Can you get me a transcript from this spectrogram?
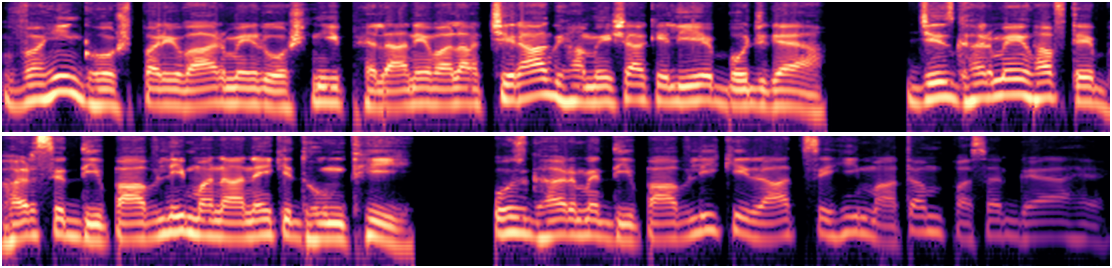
वहीं घोष परिवार में रोशनी फैलाने वाला चिराग हमेशा के लिए बुझ गया। जिस घर में हफ़्ते भर से दीपावली मनाने की धूम थी, उस घर में दीपावली की रात से ही मातम पसर गया है।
